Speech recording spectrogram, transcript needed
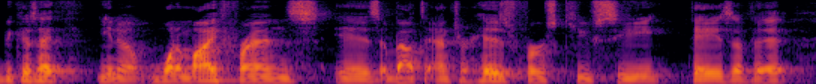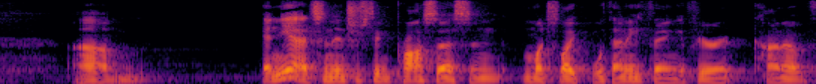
because I, you know, one of my friends is about to enter his first QC phase of it. Um, and yeah, it's an interesting process. And much like with anything, if you're kind of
